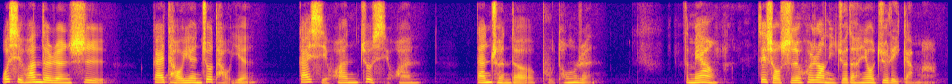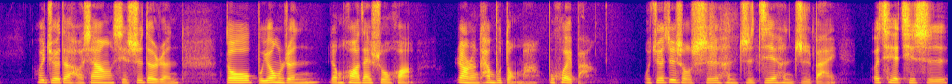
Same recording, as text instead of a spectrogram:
我喜欢的人是该讨厌就讨厌，该喜欢就喜欢，单纯的普通人。怎么样？这首诗会让你觉得很有距离感吗？会觉得好像写诗的人都不用人人话在说话？让人看不懂吗？不会吧？我觉得这首诗很直接、很直白，而且其实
